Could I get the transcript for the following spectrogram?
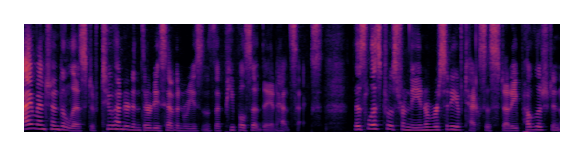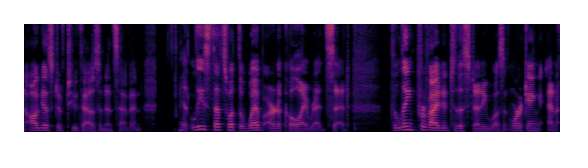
I mentioned a list of 237 reasons that people said they had had sex. This list was from the University of Texas study published in August of 2007. At least that's what the web article I read said. The link provided to the study wasn't working, and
